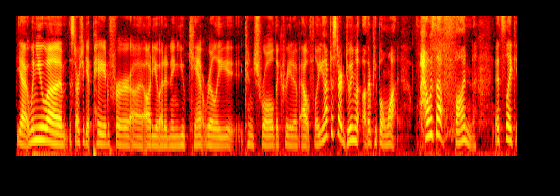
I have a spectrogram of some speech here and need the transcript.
yeah when you uh, start to get paid for uh, audio editing you can't really control the creative outflow you have to start doing what other people want how is that fun it's like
